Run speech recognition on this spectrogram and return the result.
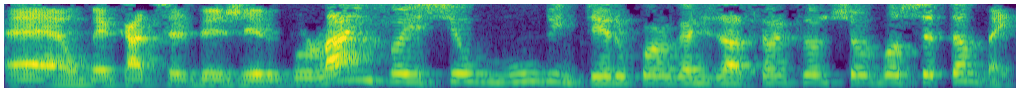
é, o mercado cervejeiro por lá, influencia o mundo inteiro com a organização, influenciou você também.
